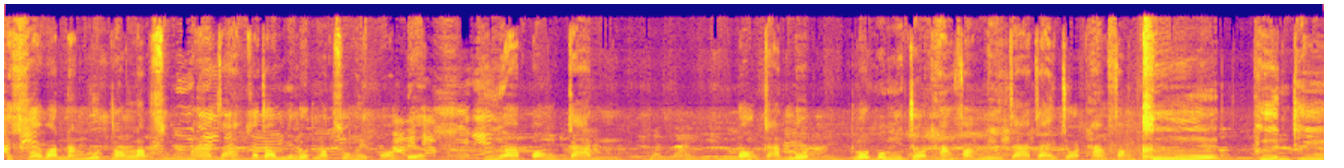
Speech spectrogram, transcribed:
คล้ายๆว่านั่งรถเรารับส่งมาจ้ะเขาเจ้ามีรถรับส่งให้พร้อมเด้อเพื่อป้องกันป้องกันรถรถบ่มีจอดทางฝั่งนี้จ้ะจะให้จอดทางฝั่งคือพื้นที่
